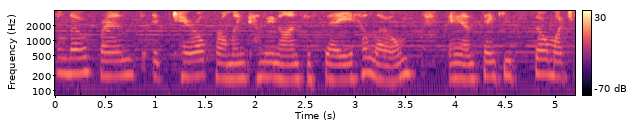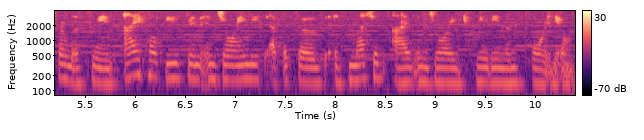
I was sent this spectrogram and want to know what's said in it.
Hello, friends. It's Carol Perlman coming on to say hello and thank you so much for listening. I hope you've been enjoying these episodes as much as I've enjoyed creating them for you.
